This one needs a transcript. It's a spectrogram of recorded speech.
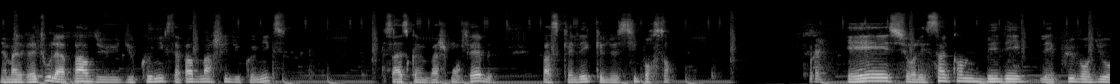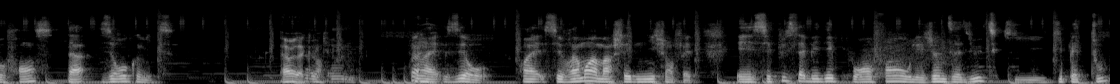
Mais malgré tout, la part du, du comics, la part de marché du comics, ça reste quand même vachement faible parce qu'elle est que de 6%. Ouais. Et sur les 50 BD les plus vendus en France, tu as zéro comics. Ah ouais, d'accord. Ouais. Ouais, zéro. Ouais, c'est vraiment un marché de niche en fait. Et c'est plus la BD pour enfants ou les jeunes adultes qui, qui pètent tout.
